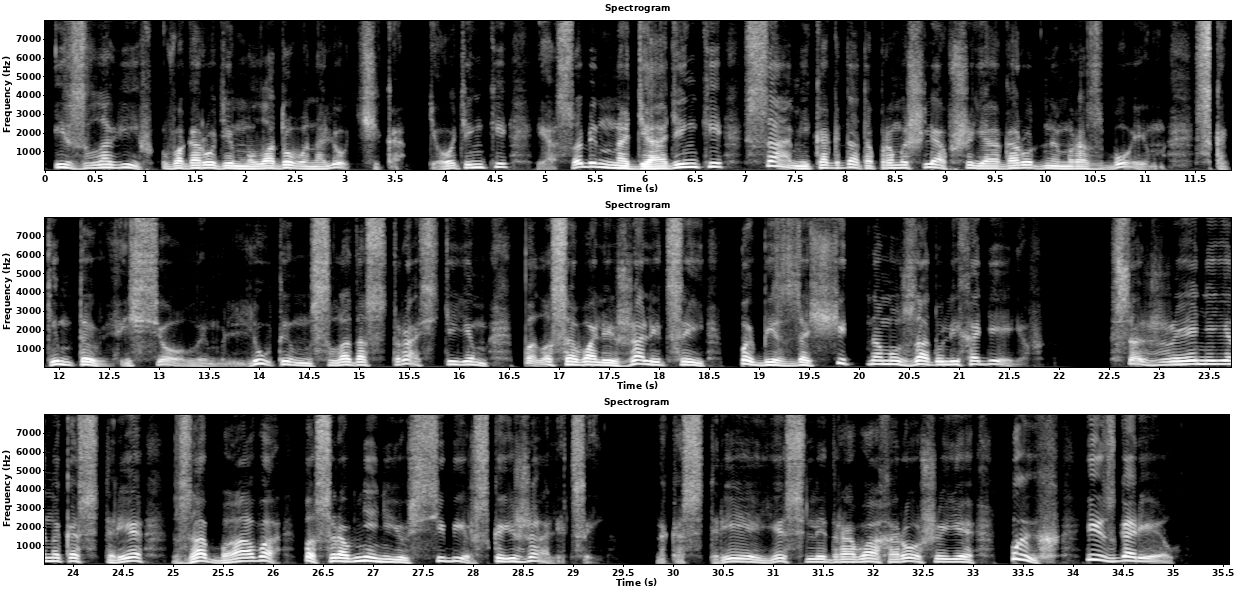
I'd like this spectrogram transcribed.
Изловив в огороде молодого налетчика, тетеньки и особенно дяденьки, сами когда-то промышлявшие огородным разбоем, с каким-то веселым, лютым сладострастием полосовали жалицей по беззащитному заду лиходеев. Сожжение на костре — забава по сравнению с сибирской жалицей. На костре, если дрова хорошие, пых и сгорел.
